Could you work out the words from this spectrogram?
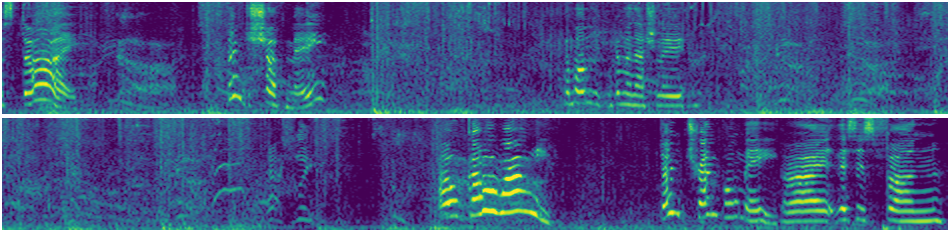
Just die. Don't shove me. Come on, come on, Ashley. Ashley! Oh, go away! Don't trample me. Alright, this is fun.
